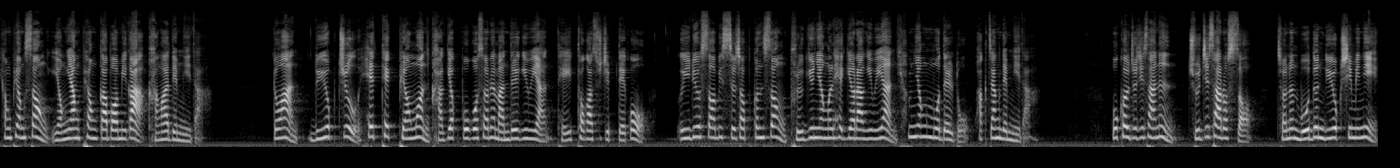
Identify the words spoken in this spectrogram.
형평성 영향평가 범위가 강화됩니다. 또한 뉴욕주 혜택 병원 가격 보고서를 만들기 위한 데이터가 수집되고 의료 서비스 접근성 불균형을 해결하기 위한 협력 모델도 확장됩니다. 호컬 주지사는 주지사로서 저는 모든 뉴욕 시민이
